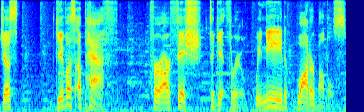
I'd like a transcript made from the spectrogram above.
Just give us a path for our fish to get through. We need water bubbles.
